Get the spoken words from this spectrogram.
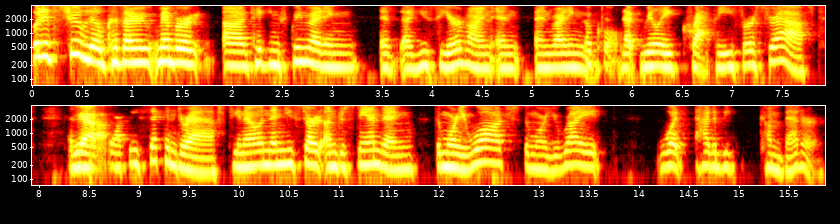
But it's true though because i remember uh, taking screenwriting at uh, uc irvine and and writing oh, cool. that really crappy first draft and yeah. crappy second draft you know and then you start understanding the more you watch the more you write what how to become better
